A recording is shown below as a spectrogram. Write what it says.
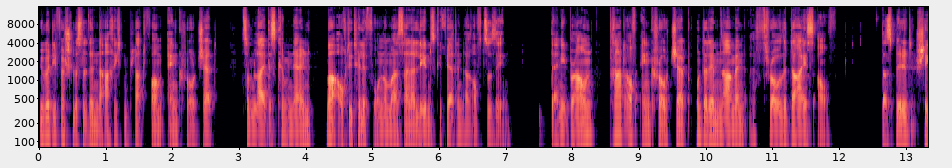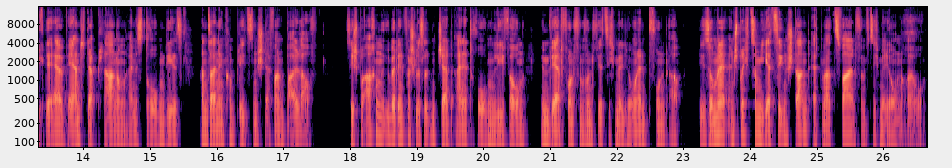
über die verschlüsselte Nachrichtenplattform EncroChat. Zum Leid des Kriminellen war auch die Telefonnummer seiner Lebensgefährtin darauf zu sehen. Danny Brown trat auf EncroChat unter dem Namen Throw the Dice auf. Das Bild schickte er während der Planung eines Drogendeals an seinen Komplizen Stefan Baldauf. Sie sprachen über den verschlüsselten Chat eine Drogenlieferung im Wert von 45 Millionen Pfund ab. Die Summe entspricht zum jetzigen Stand etwa 52 Millionen Euro.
